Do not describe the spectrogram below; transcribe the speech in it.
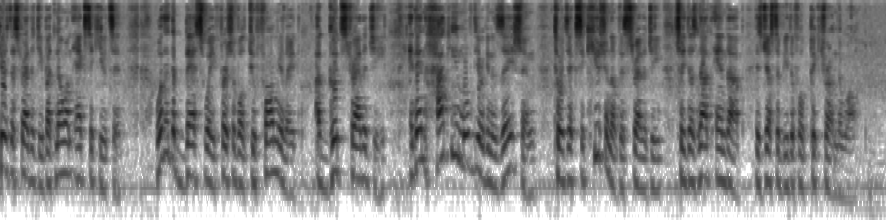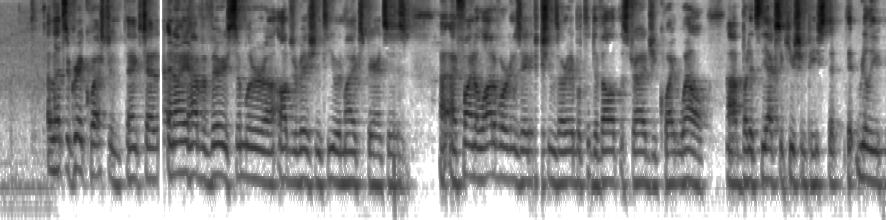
Here's the strategy, but no one executes it. What are the best way, first of all, to formulate a good strategy, and then how do you move the organization towards execution of this strategy so it does not end up as just a beautiful picture on the wall? That's a great question. Thanks, Chad. And I have a very similar uh, observation to you in my experiences I find a lot of organizations are able to develop the strategy quite well, uh, but it's the execution piece that, that really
